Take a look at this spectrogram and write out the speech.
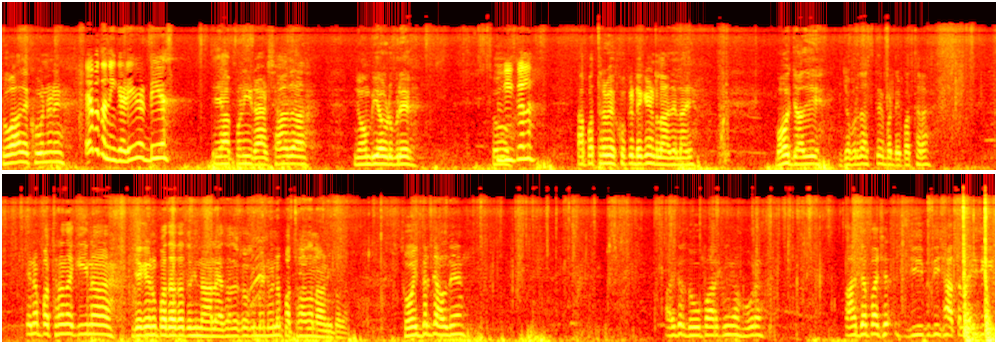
ਸੋ ਆਹ ਦੇਖੋ ਇਹਨਾਂ ਨੇ। ਇਹ ਪਤਾ ਨਹੀਂ ਕਿਹੜੀ ਗੱਡੀ ਆ। ਇਹ ਆਪਣੀ ਰਾਜ ਸਾਹਿਬ ਦਾ ਜ਼ੋਂਬੀ ਆਊਟਬ੍ਰੇਕ ਸੋ ਵਹੀਕਲ ਆ ਪੱਥਰ ਵੇਖੋ ਕਿੱਡੇ ਘੈਂਟ ਲਾ ਦੇ ਲਾਏ। ਬਹੁਤ ਜ਼ਿਆਦਾ ਜ਼ਬਰਦਸਤ ਤੇ ਵੱਡੇ ਪੱਥਰ ਆ। ਇਹਨਾਂ ਪੱਥਰਾਂ ਦਾ ਕੀ ਨਾ ਜੇ ਕਿਸੇ ਨੂੰ ਪਤਾ ਤਾਂ ਤੁਸੀਂ ਨਾਂ ਲੈ ਸਕਦੇ ਕਿਉਂਕਿ ਮੈਨੂੰ ਇਹਨਾਂ ਪੱਥਰਾਂ ਦਾ ਨਾਂ ਨਹੀਂ ਪਤਾ। ਸੋ ਇੱਧਰ ਚੱਲਦੇ ਆ। ਆ ਇੱਧਰ ਦੋ ਪਾਰਕਿੰਗਾਂ ਹੋਰ ਆ। ਅੱਜ ਆਪਾਂ ਜੀਪ ਦੀ ਛੱਤ ਲਾਈ ਸੀਗੀ।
